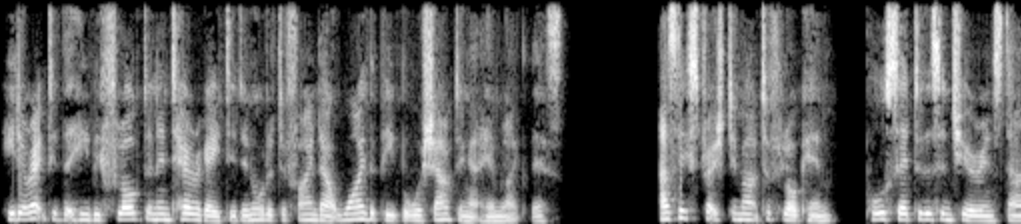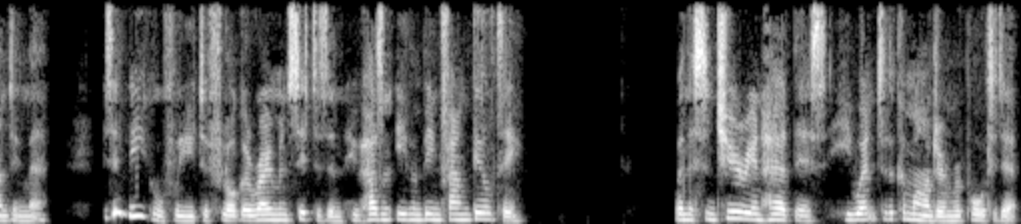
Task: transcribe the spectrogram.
He directed that he be flogged and interrogated in order to find out why the people were shouting at him like this. As they stretched him out to flog him, Paul said to the centurion standing there, Is it legal for you to flog a Roman citizen who hasn't even been found guilty? When the centurion heard this, he went to the commander and reported it.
